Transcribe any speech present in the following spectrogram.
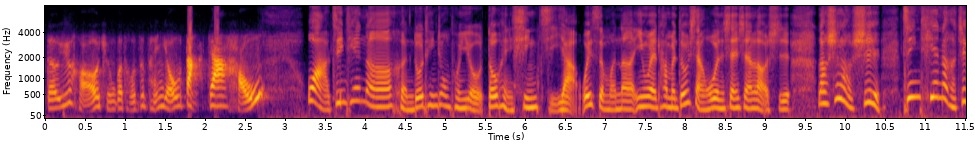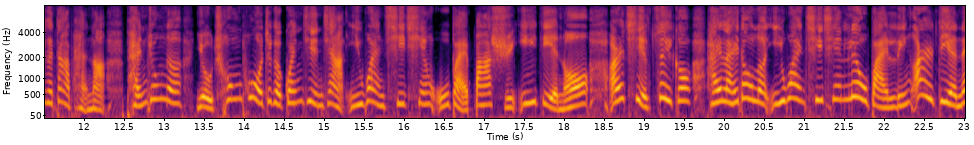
德语好，全国投资朋友大家好。哇，今天呢，很多听众朋友都很心急呀。为什么呢？因为他们都想问珊珊老师，老师，老师，今天呢，这个大盘呢，盘中呢有冲破这个关键价一万七千五百八十一点哦，而且最高还来到了一万七千六百零二点呢。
